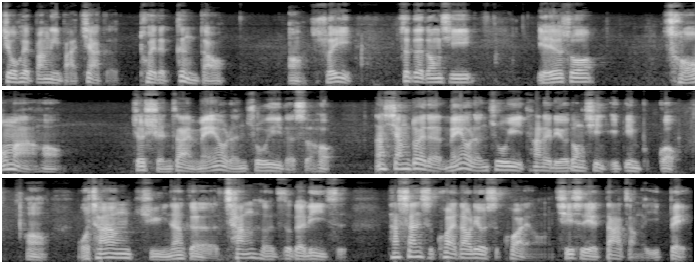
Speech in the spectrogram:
就会帮你把价格推得更高，啊，所以这个东西，也就是说，筹码哈，就选在没有人注意的时候，那相对的没有人注意，它的流动性一定不够，哦，我常常举那个昌河这个例子，它三十块到六十块哦，其实也大涨了一倍，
